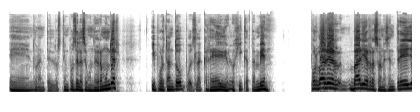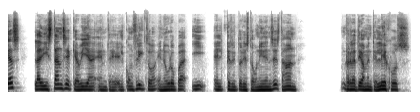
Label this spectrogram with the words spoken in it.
eh, durante los tiempos de la Segunda Guerra Mundial y por tanto pues la carrera ideológica también. Por varias, varias razones, entre ellas la distancia que había entre el conflicto en Europa y el territorio estadounidense. Estaban relativamente lejos,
